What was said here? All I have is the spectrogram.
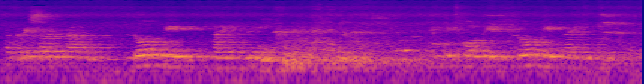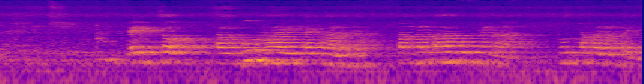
pag-resort ng COVID-19. Hindi COVID, COVID-19. Eh, so, ang buhay ay mahalaga. Pag napahapon ka na, punta ka lang kayo.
